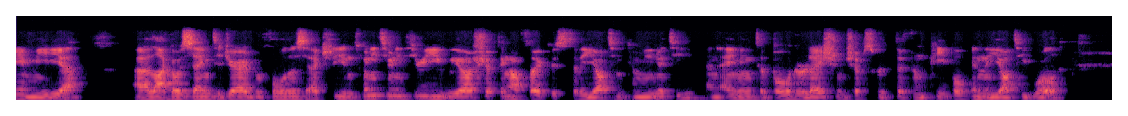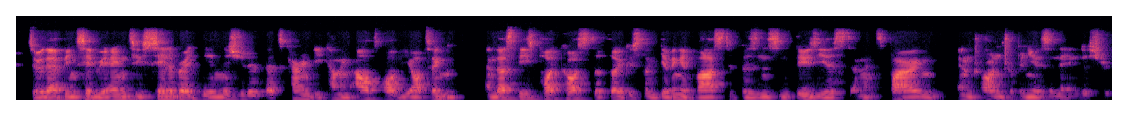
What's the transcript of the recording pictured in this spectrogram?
Air Media. Uh, like I was saying to Jared before this, actually, in 2023, we are shifting our focus to the yachting community and aiming to build relationships with different people in the yachting world. So, with that being said, we aim to celebrate the initiative that's currently coming out of yachting and thus, these podcasts are focused on giving advice to business enthusiasts and inspiring entrepreneurs in the industry.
